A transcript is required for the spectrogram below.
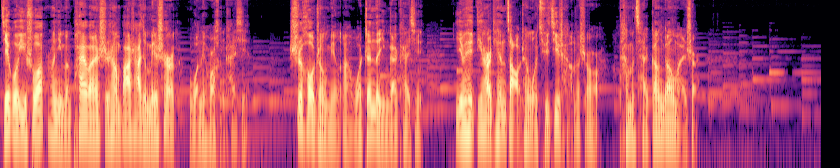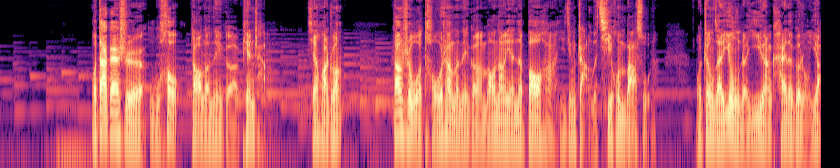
结果一说说你们拍完时尚芭莎就没事了，我那会儿很开心。事后证明啊，我真的应该开心，因为第二天早晨我去机场的时候，他们才刚刚完事儿。我大概是午后到了那个片场，先化妆。当时我头上的那个毛囊炎的包哈，已经长得七荤八素了。我正在用着医院开的各种药，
